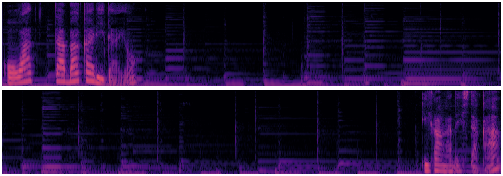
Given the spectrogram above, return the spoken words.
終わったばかりだよ。いかがでしたか？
